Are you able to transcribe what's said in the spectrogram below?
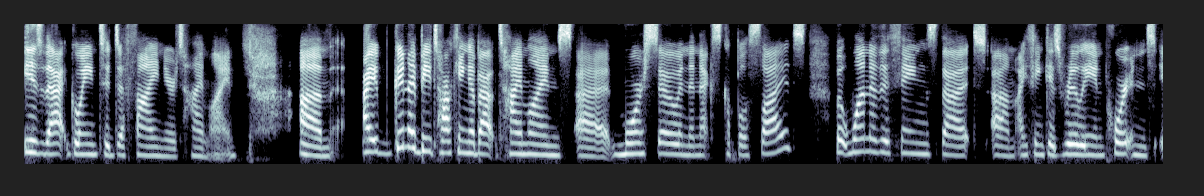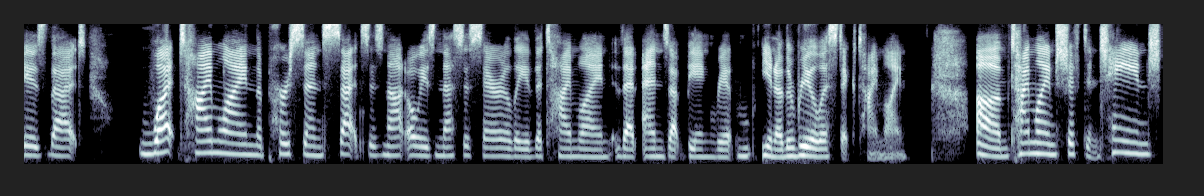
is that going to define your timeline? Um, I'm going to be talking about timelines uh, more so in the next couple of slides, but one of the things that um, I think is really important is that what timeline the person sets is not always necessarily the timeline that ends up being, you know, the realistic timeline um, shift and change.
